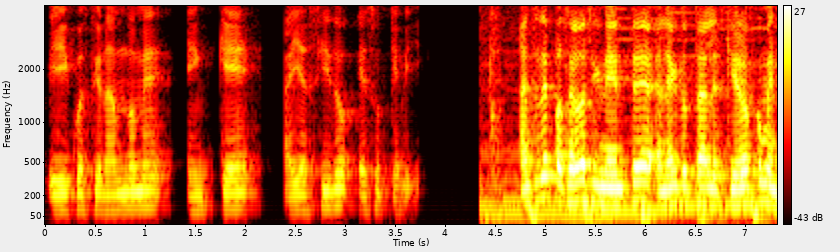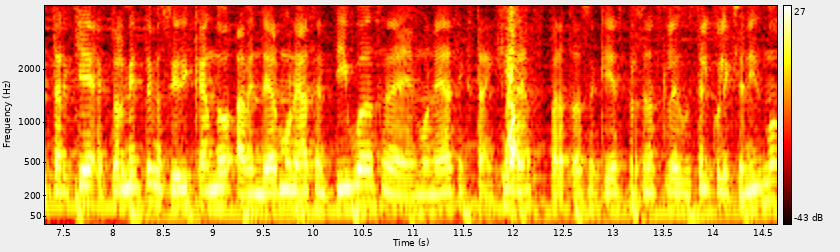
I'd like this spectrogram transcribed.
y cuestionándome en qué haya sido eso que vi. Antes de pasar a la siguiente anécdota, les quiero comentar que actualmente me estoy dedicando a vender monedas antiguas, eh, monedas extranjeras, para todas aquellas personas que les gusta el coleccionismo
